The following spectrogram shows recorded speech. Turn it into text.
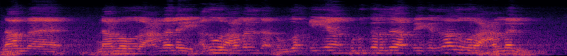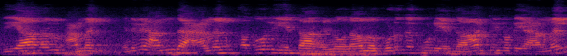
நாம் நாம ஒரு அமலை அது ஒரு அமல் தான். உதகையா கொடுக்கறது அப்படிங்கிறது அது ஒரு அமல். தியாகம் அமல். எனவே அந்த அமல் கபூலியத்தாகணும் நாம கொடுக்கக்கூடிய அந்த ஆட்டினுடைய அமல்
